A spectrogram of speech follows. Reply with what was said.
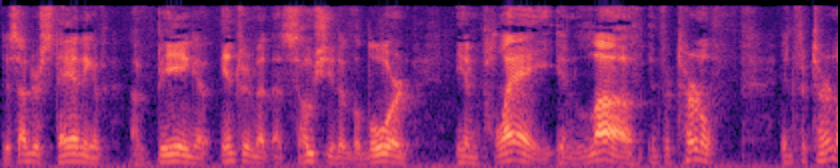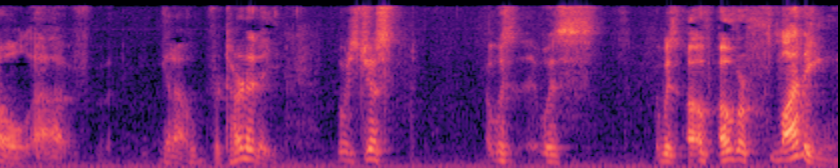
this understanding of, of being an intimate associate of the Lord in play, in love, in fraternal, in fraternal, uh, you know, fraternity. It was just, it was, it was it was over flooding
